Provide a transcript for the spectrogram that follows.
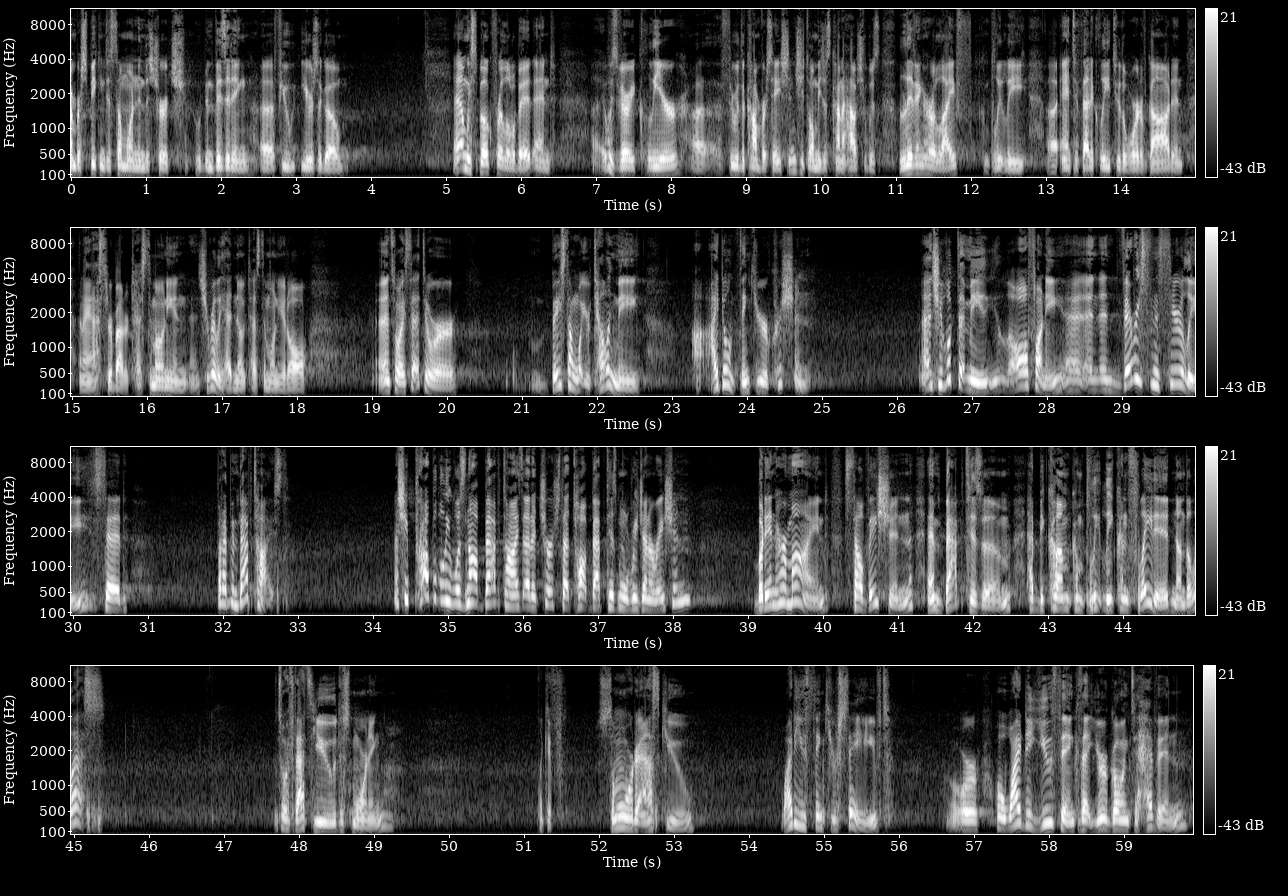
remember speaking to someone in this church who'd been visiting a few years ago. And we spoke for a little bit, and uh, it was very clear uh, through the conversation. She told me just kind of how she was living her life completely uh, antithetically to the Word of God. And, and I asked her about her testimony, and, and she really had no testimony at all. And so I said to her, Based on what you're telling me, I don't think you're a Christian. And she looked at me all funny and, and, and, very sincerely said, But I've been baptized. Now, she probably was not baptized at a church that taught baptismal regeneration, but in her mind, salvation and baptism had become completely conflated nonetheless. And so, if that's you this morning, like if someone were to ask you, Why do you think you're saved? Or, well, why do you think that you're going to heaven?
